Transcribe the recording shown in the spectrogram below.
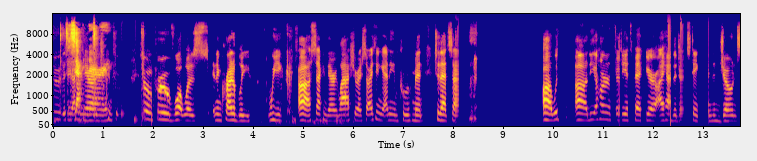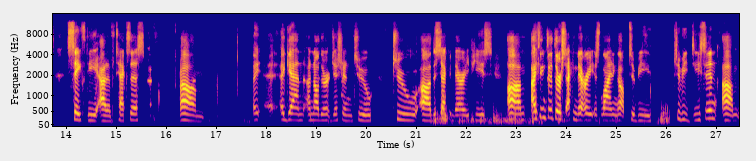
to the, the secondary, secondary. To, to, improve what was an incredibly weak uh, secondary last year. So I think any improvement to that set. Uh, with uh, the 150th pick here, I had the Giants take Brandon Jones, safety out of Texas um, I, again, another addition to to uh, the secondary piece. Um, I think that their secondary is lining up to be to be decent. Um,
